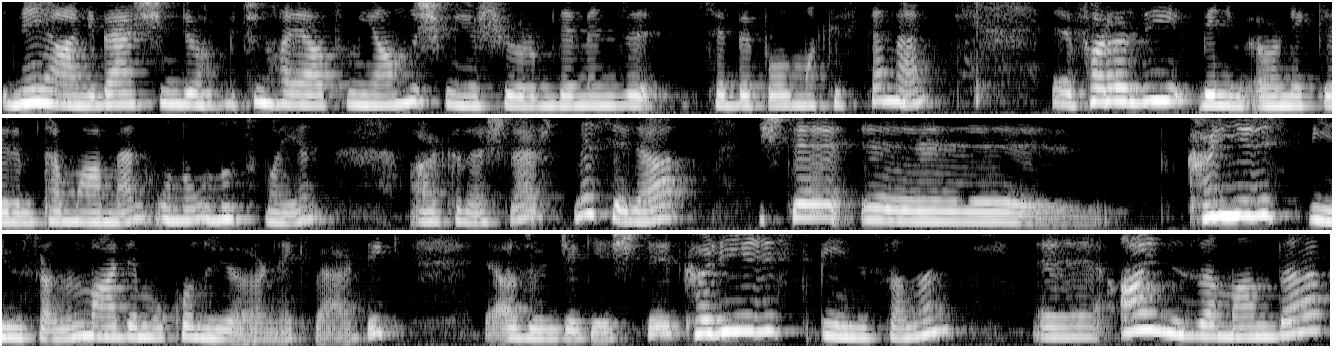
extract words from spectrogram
Ne yani ben şimdi bütün hayatımı yanlış mı yaşıyorum demenize sebep olmak istemem. Farazi benim örneklerim tamamen onu unutmayın arkadaşlar. Mesela işte kariyerist bir insanın madem o konuyu örnek verdik az önce geçti. Kariyerist bir insanın aynı zamanda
